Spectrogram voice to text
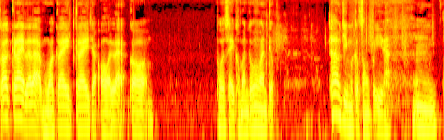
ก็ใกล้แล้วล่ะ ผมว่าใกล้ใกล้จะออนแล้วก็ โปรเซของมันก็ประมาณเกือบถ้าจริงมันเกือบสองปีนะอืม จ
